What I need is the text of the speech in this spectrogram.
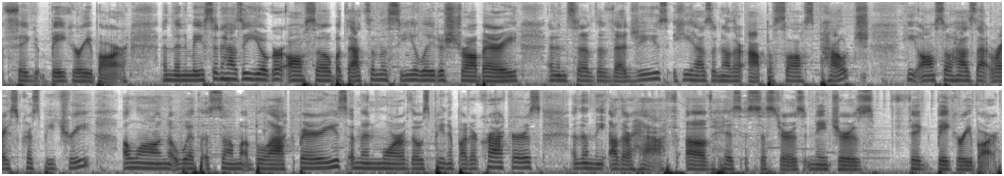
fig bakery bar. And then mason has a yogurt also but that's in the see you later strawberry. And instead of the veggies he has another applesauce pouch. He also has that Rice Krispie treat along with some blackberries and then more of those peanut butter crackers and then the other half of his sister's Nature's Fig Bakery Bar.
